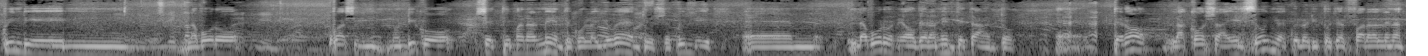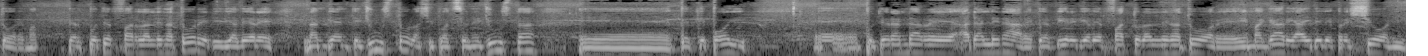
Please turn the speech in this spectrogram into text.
Quindi mh, lavoro quasi, non dico settimanalmente con la Juventus, quindi ehm, lavoro ne ho veramente tanto, eh, però la cosa il sogno è quello di poter fare l'allenatore, ma per poter fare l'allenatore devi avere l'ambiente giusto, la situazione giusta, eh, perché poi eh, poter andare ad allenare per dire di aver fatto l'allenatore e magari hai delle pressioni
